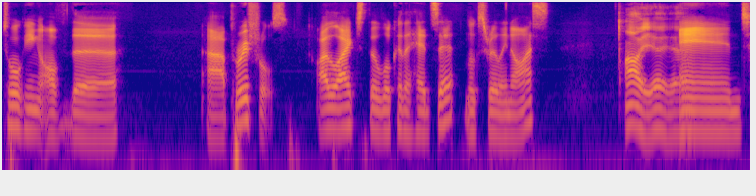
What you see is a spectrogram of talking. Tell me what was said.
talking of the uh, peripherals? I liked the look of the headset. Looks really nice, Oh, yeah, yeah. and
